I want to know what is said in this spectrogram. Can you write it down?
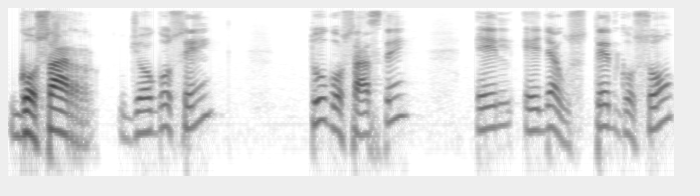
Gozar. Yo gocé, tú gozaste, él, ella, usted gozó,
